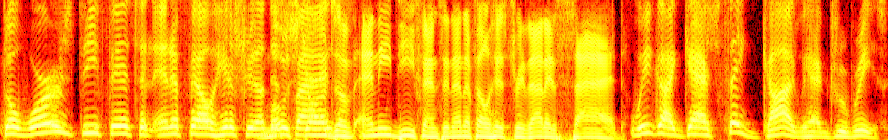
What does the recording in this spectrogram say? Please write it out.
The worst defense in NFL history on Most this yards of any defense in NFL history. That is sad. We got gashed. Thank God we had Drew Brees.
